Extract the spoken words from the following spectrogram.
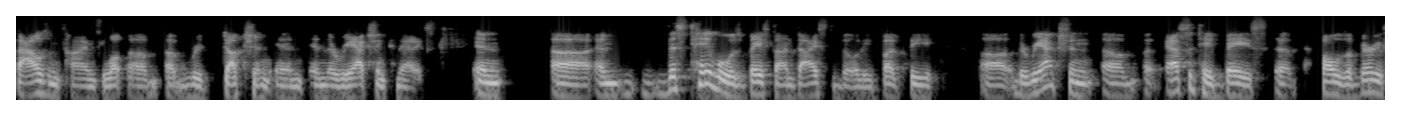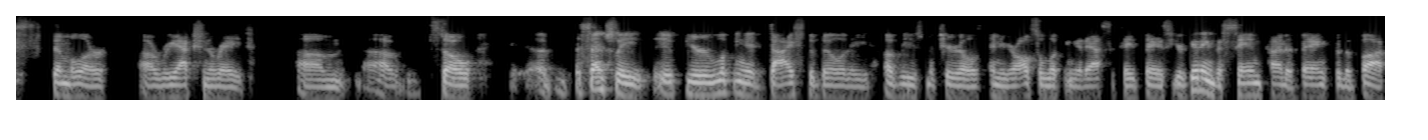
thousand times um, a reduction in, in the reaction kinetics. And, uh, and this table was based on dye stability, but the, uh, the reaction um, acetate base uh, follows a very similar uh, reaction rate. Um, uh, so uh, essentially, if you're looking at dye stability of these materials and you're also looking at acetate base, you're getting the same kind of bang for the buck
